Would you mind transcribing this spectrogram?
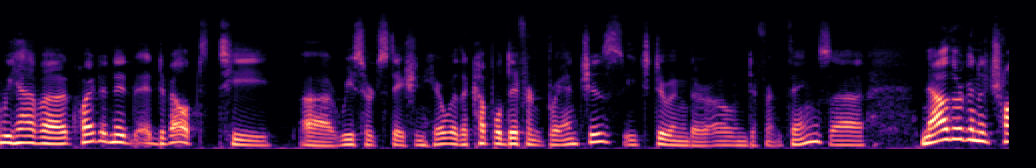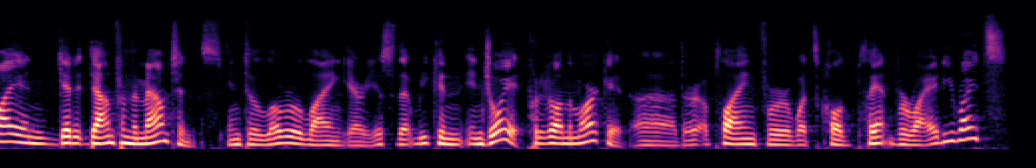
we have a quite a, a developed tea uh, research station here with a couple different branches, each doing their own different things. Uh, now they're going to try and get it down from the mountains into lower lying areas so that we can enjoy it, put it on the market. Uh, they're applying for what's called plant variety rights.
